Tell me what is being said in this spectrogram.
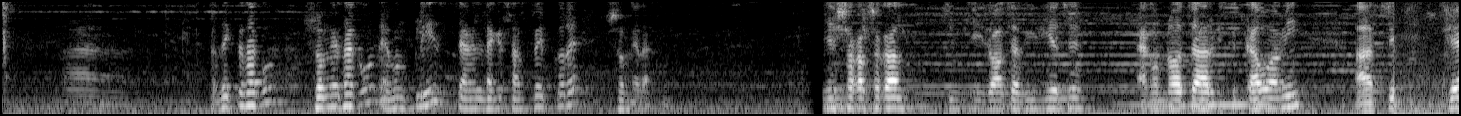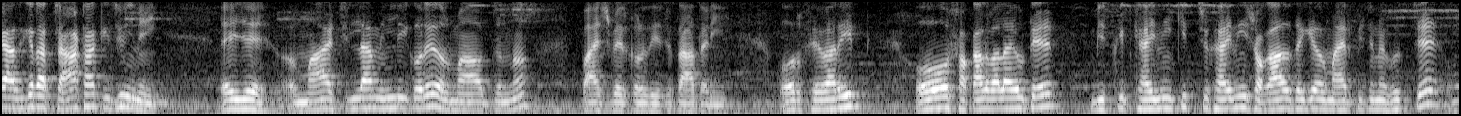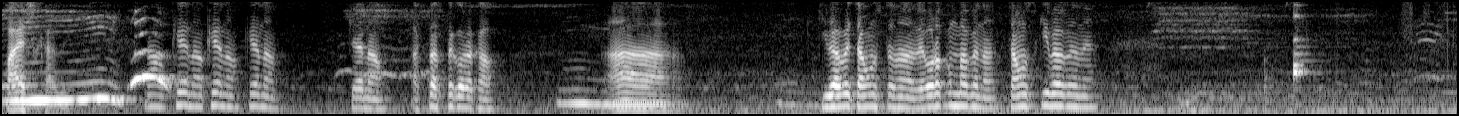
দেখতে থাকুন সঙ্গে থাকুন এবং প্লিজ চ্যানেলটাকে সাবস্ক্রাইব করে সঙ্গে রাখুন। যে সকাল সকাল চুমকি রচা দিয়ে দিয়েছে? এখন রচা আর বিস্কুট খাব আমি। আর সে- আজকের আর চাটা কিছুই নেই। এই যে ওর মা চিল্লা মিল্লি করে ওর মা ওর জন্য পায়েস বের করে দিয়েছে তাড়াতাড়ি। ওর ফেভারিট ও সকালবেলায় উঠে বিস্কিট খায়নি কিচ্ছু খায়নি সকাল থেকে ওর মায়ের পিছনে ঘুরছে পায়েস খাবে। খেয়ে নাও খেয়ে নাও খেয়ে নাও খেয়ে নাও আস্তে আস্তে করে খাও। আহ কীভাবে চামচটা ধরে ওরকম ভাবে না। চামচ কীভাবে না?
